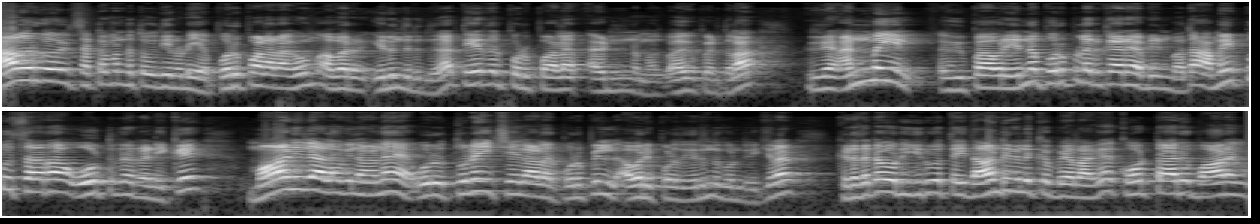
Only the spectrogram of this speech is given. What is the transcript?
நாகர்கோவில் சட்டமன்ற தொகுதியினுடைய பொறுப்பாளராகவும் அவர் இருந்திருந்தார். தேர்தல் பொறுப்பாளர் அப்படின்னு நம்ம வகைப்படுத்தலாம். அண்மையில் இப்போ அவர் என்ன பொறுப்பில் இருக்கார் அப்படின்னு பார்த்தா அமைப்பு சாரா ஓட்டுநர் அணிக்கு மாநில அளவிலான ஒரு துணை செயலாளர் பொறுப்பில் அவர் இப்பொழுது இருந்து கொண்டிருக்கிறார். கிட்டத்தட்ட ஒரு இருபத்தைந்து ஆண்டுகளுக்கு மேலாக கோட்டாறு பாரம்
